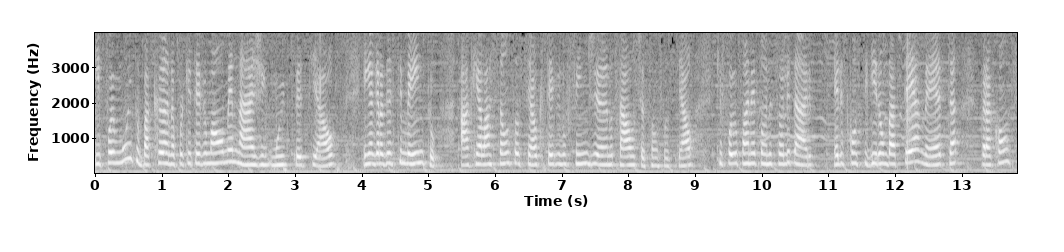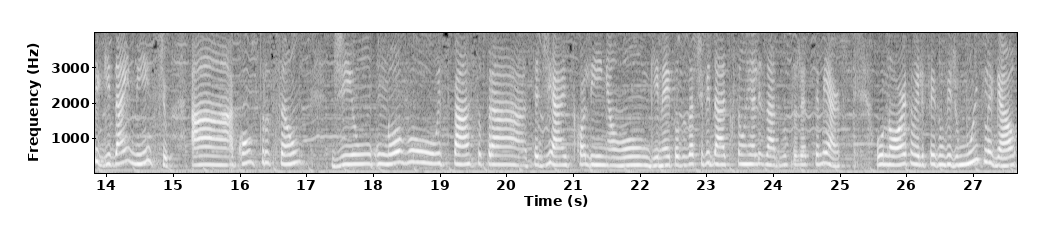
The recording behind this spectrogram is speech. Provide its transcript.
e foi muito bacana porque teve uma homenagem muito especial em agradecimento àquela ação social que teve no fim de ano, tal, ação social, que foi o Panetone Solidário. Eles conseguiram bater a meta para conseguir dar início à construção de um, um novo espaço para sediar a escolinha, ONG, né, e todas as atividades que são realizadas no projeto Semear. O Norton ele fez um vídeo muito legal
